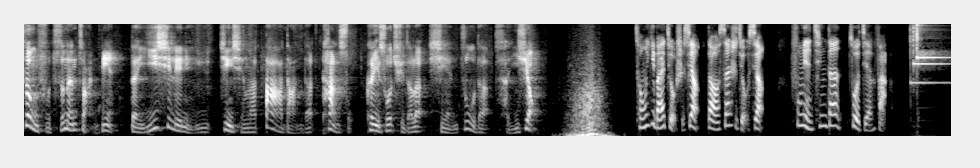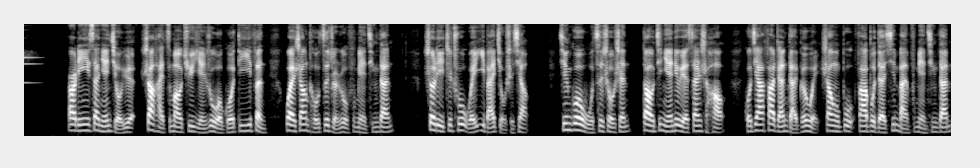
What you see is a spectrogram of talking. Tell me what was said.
政府职能转变等一系列领域进行了大胆的探索，可以说取得了显著的成效。从一百九十项到三十九项，负面清单做减法。二零一三年九月，上海自贸区引入我国第一份外商投资准入负面清单，设立之初为一百九十项。经过五次瘦身，到今年六月三十号，国家发展改革委、商务部发布的新版负面清单，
